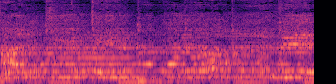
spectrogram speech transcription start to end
ਹਰ ਚੀਜ਼ ਤੇਰੇ ਨਾਲ ਕਰੋ ਮੇਰੇ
